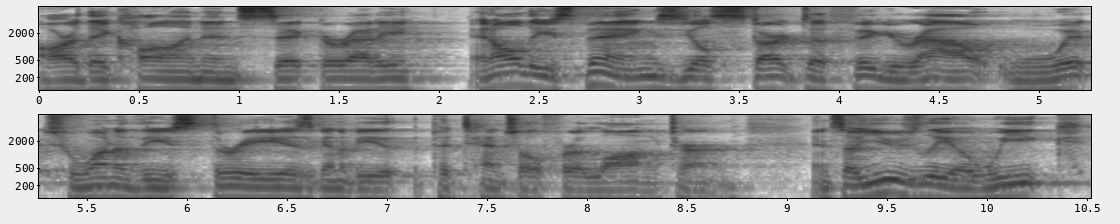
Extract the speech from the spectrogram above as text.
Are they calling in sick already? And all these things, you'll start to figure out which one of these three is going to be potential for long term. And so, usually a week,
